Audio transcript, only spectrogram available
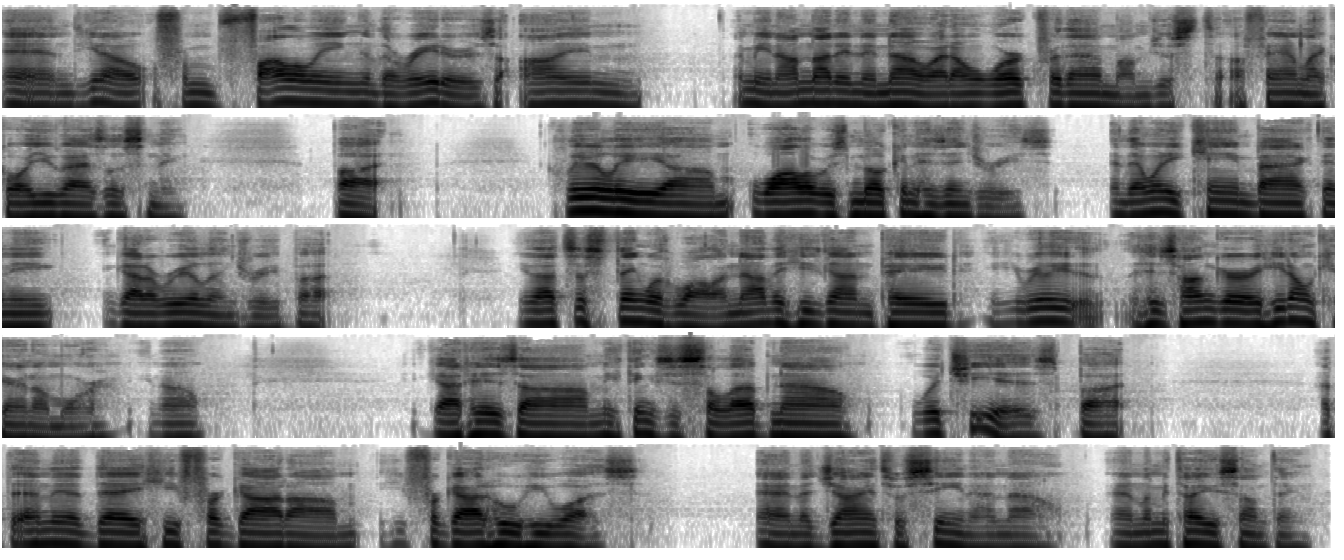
And you know, from following the Raiders, I'm I mean, I'm not in the know. I don't work for them. I'm just a fan like all you guys listening. But clearly, um, Waller was milking his injuries. And then when he came back, then he got a real injury. But, you know, that's this thing with Waller. Now that he's gotten paid, he really, his hunger, he don't care no more, you know. He got his, um, he thinks he's celeb now, which he is. But at the end of the day, he forgot, um, he forgot who he was. And the Giants are seeing that now. And let me tell you something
